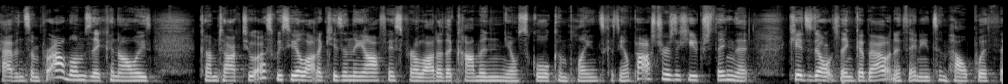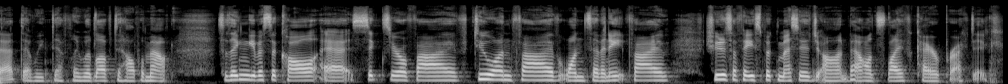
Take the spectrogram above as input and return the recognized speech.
having some problems, they can always come talk to us. We see a lot of kids in the office for a lot of the common, you know, school complaints because you know posture is a huge thing that kids don't think about, and if they need some help with that, then we definitely would love to help them out. So they can give us a call at 605-215-1785. Shoot us a Facebook message on Balanced Life Chiropractic.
